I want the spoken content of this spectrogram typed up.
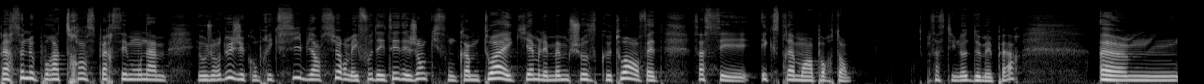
personne ne pourra transpercer mon âme. Et aujourd'hui, j'ai compris que si, bien sûr, mais il faut dater des gens qui sont comme toi et qui aiment les mêmes choses que toi, en fait. Ça, c'est extrêmement important. Ça, c'était une autre de mes peurs. Euh,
